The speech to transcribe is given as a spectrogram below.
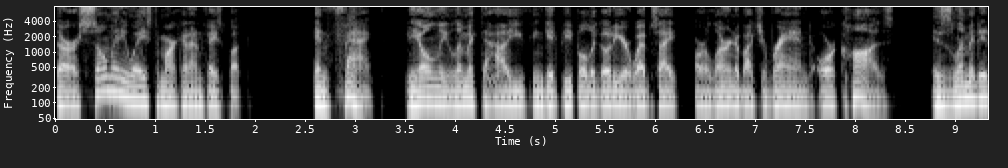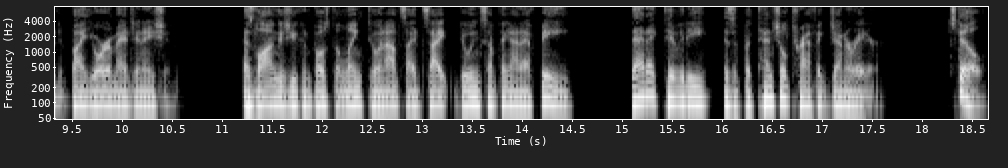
There are so many ways to market on Facebook. In fact, the only limit to how you can get people to go to your website or learn about your brand or cause is limited by your imagination. As long as you can post a link to an outside site doing something on FB, that activity is a potential traffic generator. Still,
